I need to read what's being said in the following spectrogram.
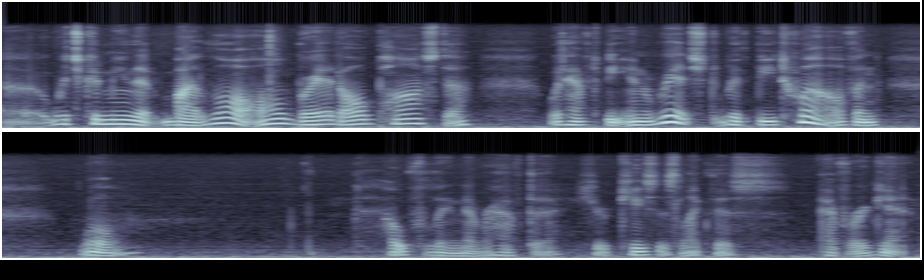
uh, which could mean that by law all bread, all pasta would have to be enriched with B12, and, well, hopefully never have to hear cases like this ever again.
